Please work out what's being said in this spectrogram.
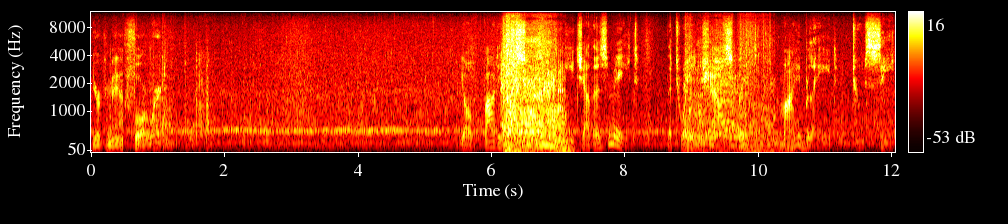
Your command, forward. Your body and soul each other's mate. The twain shall split, my blade to sate.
